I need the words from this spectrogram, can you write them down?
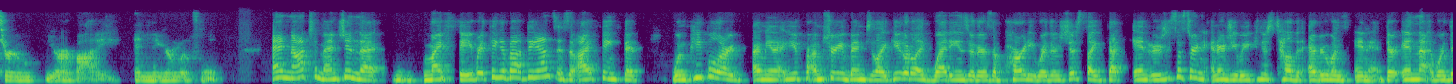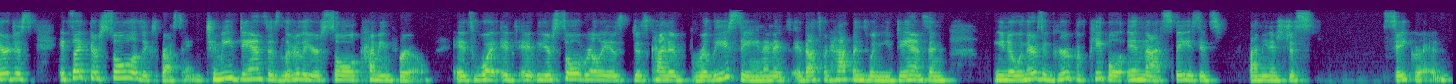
through your body and your movement. And not to mention that my favorite thing about dance is that I think that when people are, I mean, I'm sure you've been to like, you go to like weddings or there's a party where there's just like that, and there's just a certain energy where you can just tell that everyone's in it. They're in that, where they're just, it's like their soul is expressing. To me, dance is literally your soul coming through. It's what it, it your soul really is just kind of releasing. And it's, that's what happens when you dance. And, you know, when there's a group of people in that space, it's, I mean, it's just sacred.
